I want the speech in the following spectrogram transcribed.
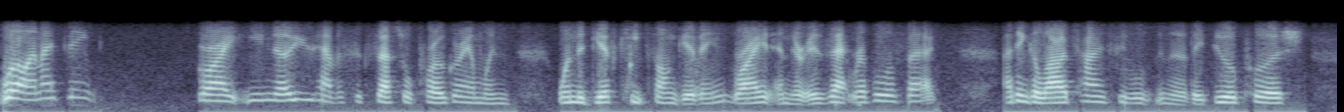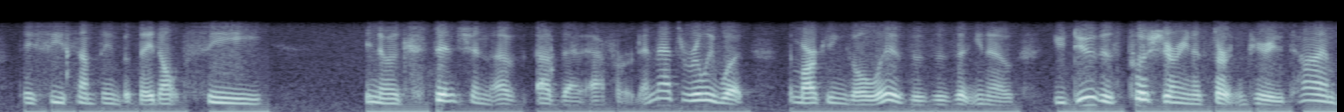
Well, and I think, right, you know, you have a successful program when when the gift keeps on giving, right, and there is that ripple effect. I think a lot of times people, you know, they do a push, they see something, but they don't see, you know, extension of of that effort, and that's really what the marketing goal is is is that you know you do this push during a certain period of time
